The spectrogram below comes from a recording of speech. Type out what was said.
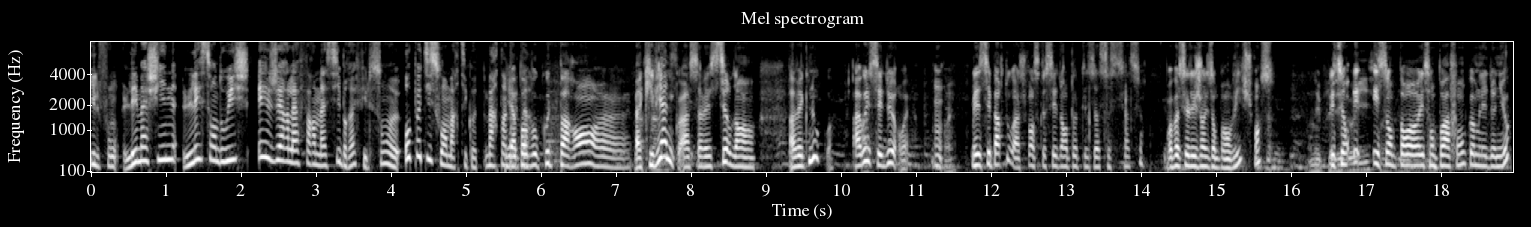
Ils font les machines, les sandwichs et gèrent la pharmacie. Bref, ils sont euh, aux petits soins, Martin Il n'y a pas beaucoup de parents euh, bah, qui viennent quoi, s'investir dans, avec nous. Quoi. Ah oui, c'est dur, ouais. Mm. ouais. Mais c'est partout, hein. je pense que c'est dans toutes les associations. Ouais, parce que les gens, ils n'ont pas envie, je pense. On est plus ils, sont, ils, ils sont pas, ils sont pas à fond comme les Degnaud.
